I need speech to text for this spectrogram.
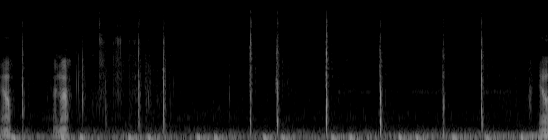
เอาหันมาเดี๋ยว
